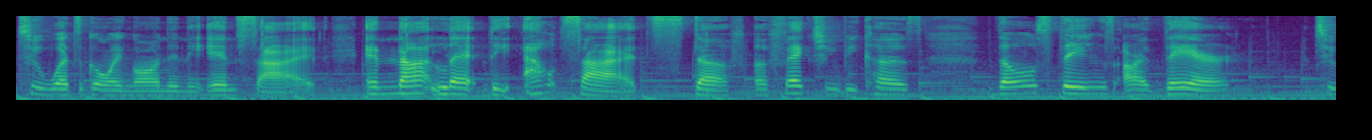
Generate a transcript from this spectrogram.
to what's going on in the inside and not let the outside stuff affect you because those things are there to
